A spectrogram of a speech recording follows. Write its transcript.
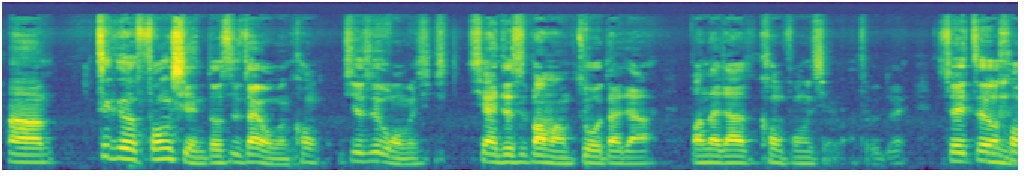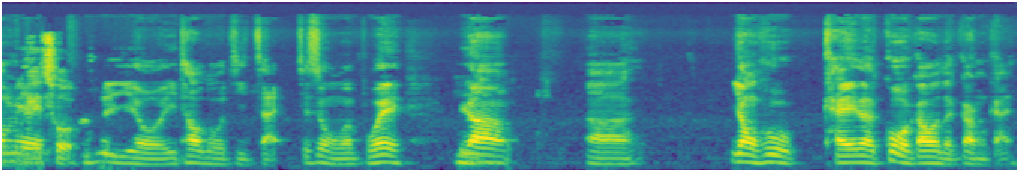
啊，这个风险都是在我们控，就是我们现在就是帮忙做大家帮大家控风险嘛，对不对？所以这个后面没错是有一套逻辑在，就是我们不会让啊用户开了过高的杠杆。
